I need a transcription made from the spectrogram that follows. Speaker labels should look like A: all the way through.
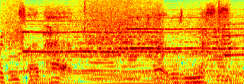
A: occurrence I've had. It was necessary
